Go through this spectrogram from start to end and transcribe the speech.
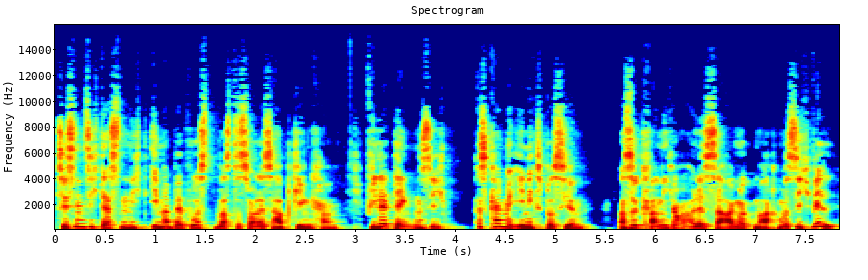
sie sind sich dessen nicht immer bewusst, was da so alles abgehen kann. Viele denken sich, es kann mir eh nichts passieren. Also kann ich auch alles sagen und machen, was ich will.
